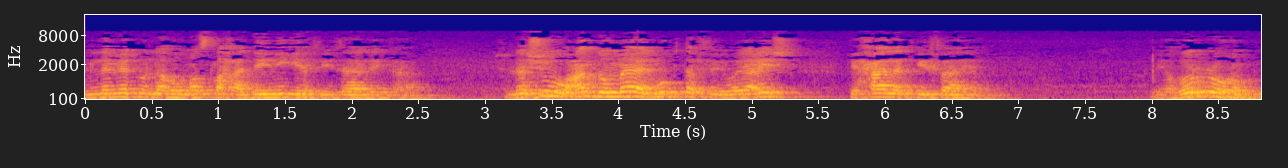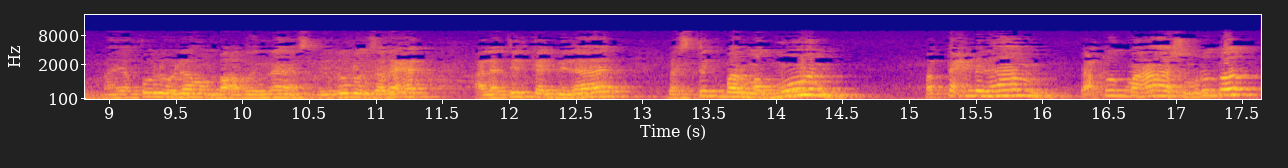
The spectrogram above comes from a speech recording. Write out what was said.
إن لم يكن له مصلحة دينية في ذلك؟ لشو عنده مال مكتفي ويعيش في حالة كفاية. يغرهم ما يقوله لهم بعض الناس. بيقولوا له رحت على تلك البلاد بس تكبر مضمون ما بتحمل هم يعطوك معاش مرضت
